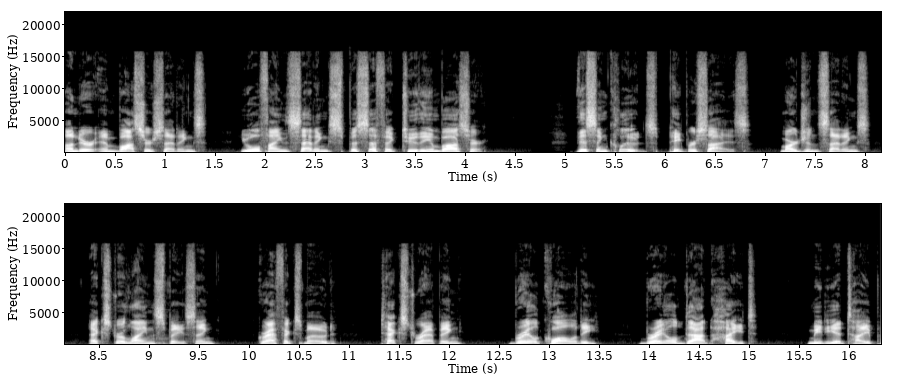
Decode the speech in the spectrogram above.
Under Embosser Settings, you will find settings specific to the embosser. This includes paper size, margin settings, extra line spacing, graphics mode, text wrapping, braille quality, braille dot height, media type,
